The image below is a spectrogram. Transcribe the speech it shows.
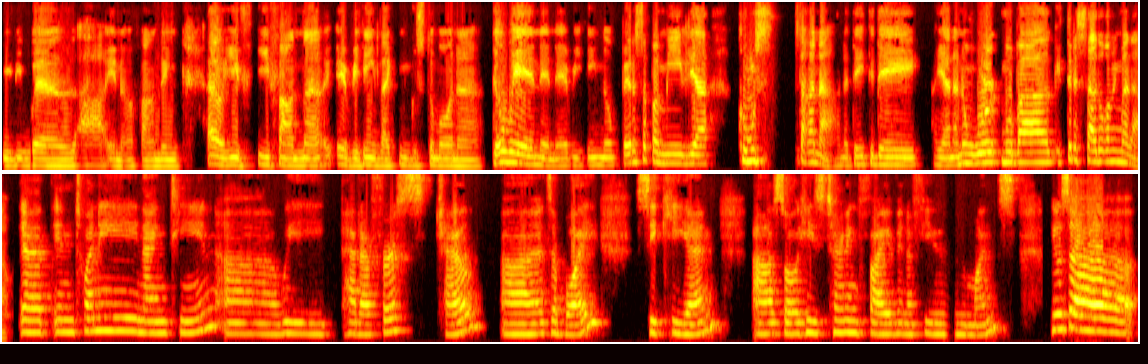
really well, uh, you know, founding, oh, you you found na everything like gusto mo na gawin and everything, no? Pero sa pamilya, kumusta ka na? Na day-to-day, ayan, anong work mo ba? Interesado kaming malaman. Uh, in 2019, uh, we had our first child. Uh, it's a boy, si Kian. Uh, so he's turning five in a few months. He was a,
